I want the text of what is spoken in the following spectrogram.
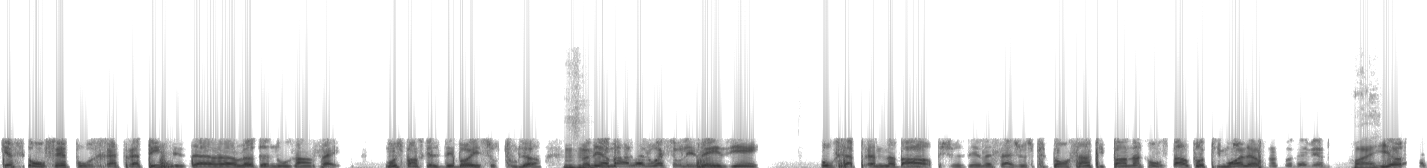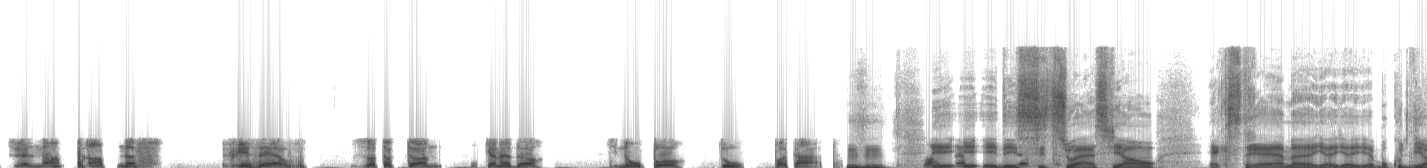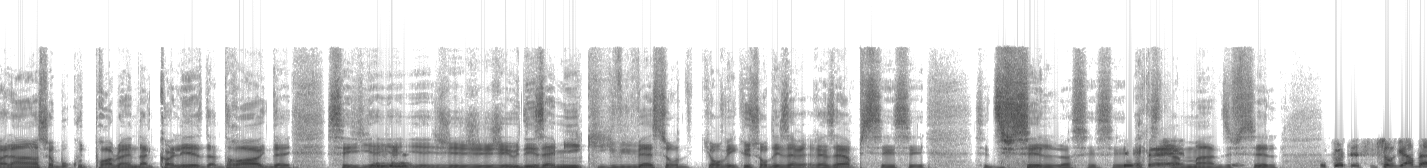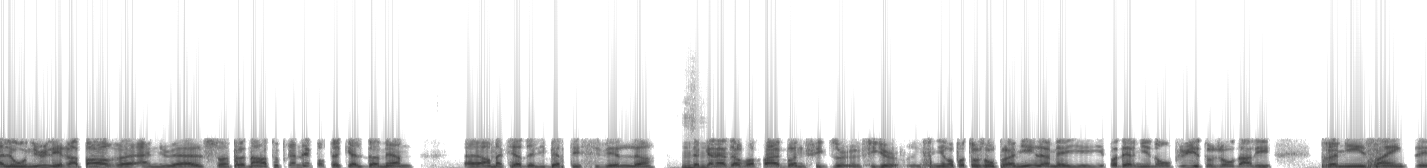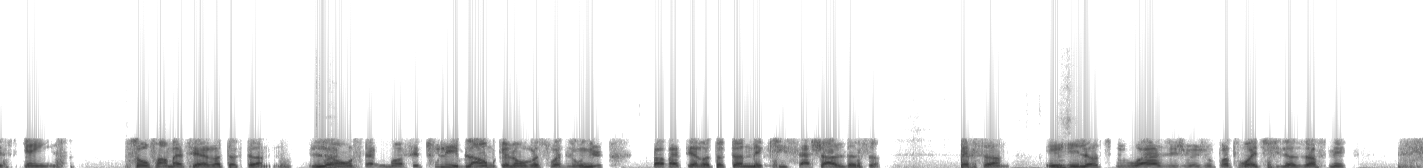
qu'est-ce qu'on fait pour rattraper ces erreurs-là de nos ancêtres? Moi, je pense que le débat est surtout là. Mhm. Premièrement, la loi sur les Indiens, faut que ça prenne le bord. Puis je veux dire, là, ça a juste plus de bon sens. Puis pendant qu'on se parle, toi puis moi, là, François David, Ouais. il y a actuellement 39 réserves autochtones au Canada qui n'ont pas d'eau potable. Mhm. Et, 39 et- et des situations extrêmes. euh, Il y, a, il y a- il y a beaucoup de violence, il y a beaucoup de problèmes d'alcoolisme, de drogue. de- a- J'ai eu des amis qui vivaient sur, qui ont vécu sur des ré- réserves, puis c'est difficile. C'est extrêmement difficile. Écoute, si tu regardes à l'ONU les rapports euh, annuels sur un peu, dans à peu près n'importe quel domaine euh, en matière de liberté civile, là, le Mhm. Canada va faire bonne figure. figure. Il finira pas toujours premier, là, mais il n'est pas dernier non plus. Il est toujours dans les premiers 5, 10, 15. Sauf en matière autochtone. Là, Ouais. on s'est ramassé tous les blâmes que l'on reçoit de l'ONU en matière autochtone. Mais qui s'achale de ça? Personne. Et, Mhm. et là, tu vois, je ne veux pas trop être philosophe, mais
